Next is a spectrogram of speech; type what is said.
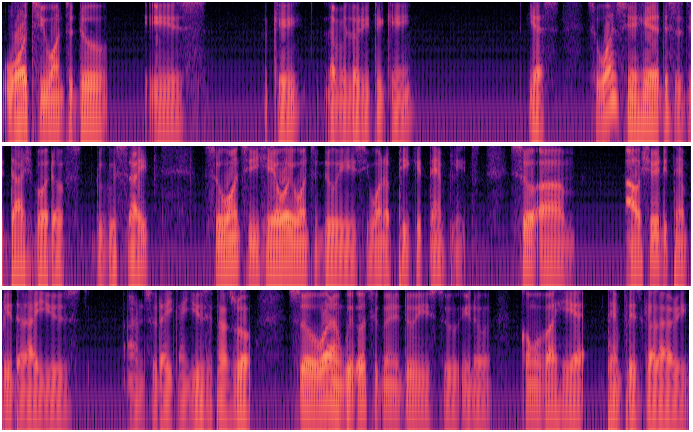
what you want to do is okay let me load it again. Yes. So once you're here this is the dashboard of Google site. So once you're here what you want to do is you want to pick a template. So um, I'll show you the template that I used and so that you can use it as well. So what I'm what you're going to do is to you know come over here templates gallery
